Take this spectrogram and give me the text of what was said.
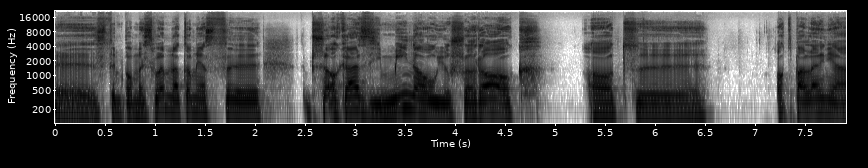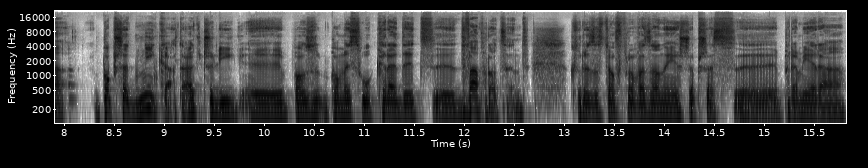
y, z tym pomysłem, natomiast y, przy okazji minął już rok od y, odpalenia poprzednika, tak, czyli pomysłu kredyt y, 2%, który został wprowadzony jeszcze przez premiera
